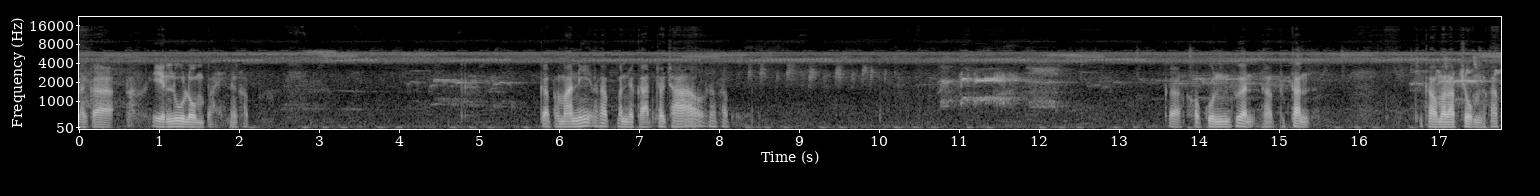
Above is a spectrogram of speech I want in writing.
แล้วก็เอ็นลู่ลมไปนะครับ ก็ประมาณนี้นะครับบรรยากาศเช้าๆนะครับ ก็ขอบคุณเพื่อนนะครับ ทุกท่าน ที่เข้ามารับชมนะครับ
